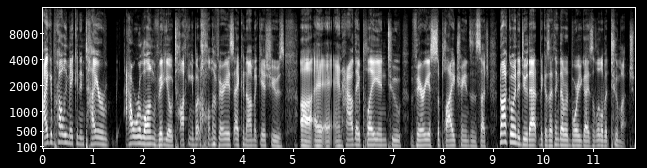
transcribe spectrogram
I could probably make an entire hour long video talking about all the various economic issues uh, and how they play into various supply chains and such. I'm not going to do that because I think that would bore you guys a little bit too much.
